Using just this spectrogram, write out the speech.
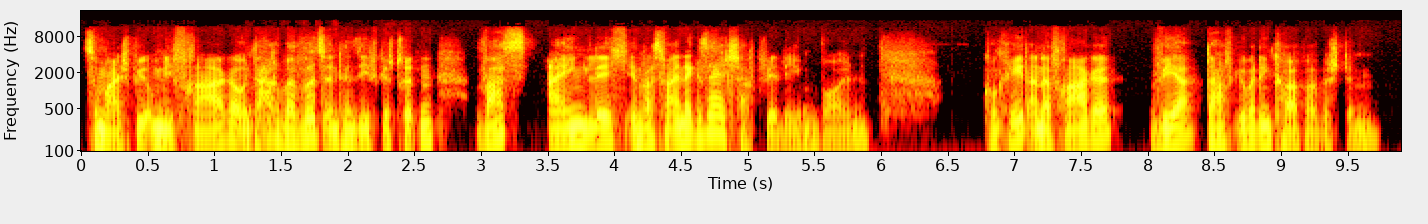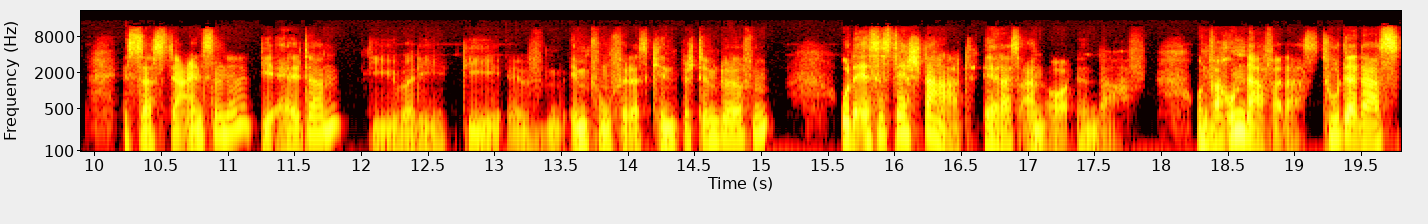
zum Beispiel um die Frage, und darüber wird es intensiv gestritten, was eigentlich, in was für einer Gesellschaft wir leben wollen. Konkret an der Frage, wer darf über den Körper bestimmen? Ist das der Einzelne, die Eltern, die über die, die Impfung für das Kind bestimmen dürfen? Oder ist es der Staat, der das anordnen darf? Und warum darf er das? Tut er das,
